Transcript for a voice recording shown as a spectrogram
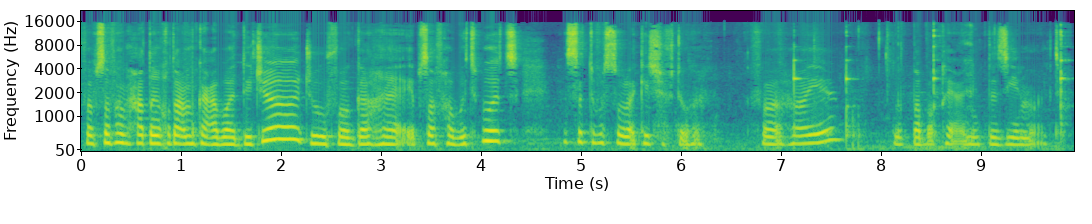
فبصفهم حاطين قطع مكعبات دجاج وفوقها بصفها بتبوت هسه بالصورة أكيد شفتوها. فهاي للطبق يعني التزيين مالته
